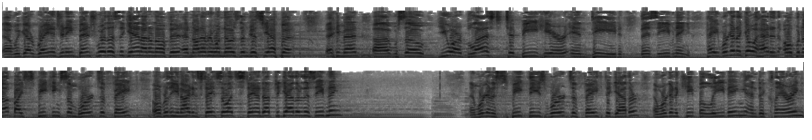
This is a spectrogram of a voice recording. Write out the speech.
Uh, we've got Ray and Janine Bench with us again. I don't know if it, not everyone knows them just yet, but amen. Uh, so you are blessed to be here indeed this evening. Hey, we're going to go ahead and open up by speaking some words of faith over the United States. So let's stand up together this evening. And we're going to speak these words of faith together and we're going to keep believing and declaring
